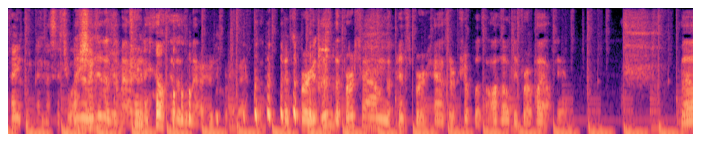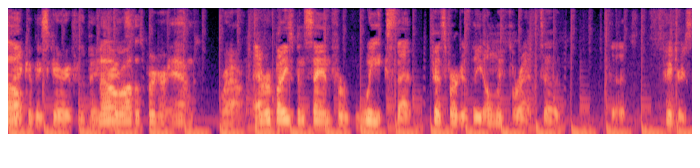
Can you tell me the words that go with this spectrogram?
Peyton in this It situation? doesn't, it doesn't matter. It doesn't matter who's quarterback. Pittsburgh. This is the first time the Pittsburgh has their triplets all healthy for a playoff game. Bell, that could be scary for the Patriots. Bell, Roethlisberger, and Brown. Everybody's been saying for weeks that Pittsburgh is the only threat to the Patriots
